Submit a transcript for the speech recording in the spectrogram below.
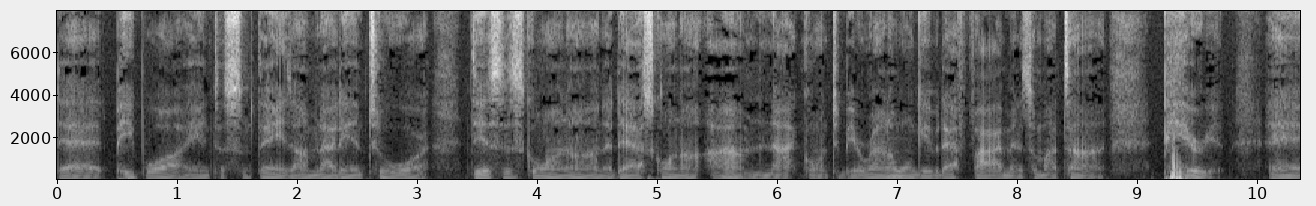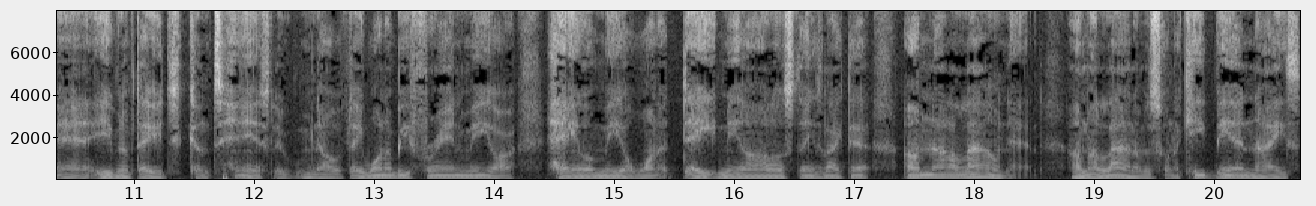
that people are into some things I'm not into, or this is going on, or that's going on, I'm not going to be around. I won't give it that five minutes of my time period. And even if they continuously, you know, if they want to befriend me or hang with me or want to date me, all those things like that, I'm not allowing that. I'm not allowing. I'm just going to keep being nice,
